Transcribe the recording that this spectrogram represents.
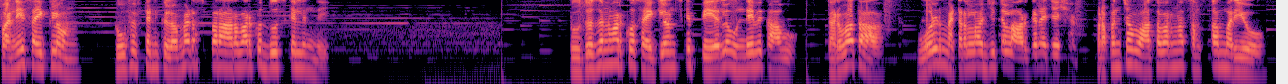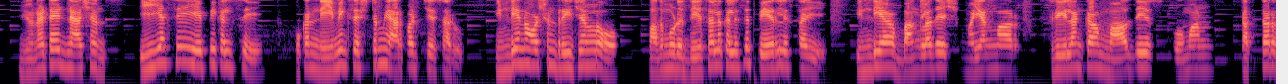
Fani cyclone two fifteen kilometres per hour వరకు దూసుకెళ్ళింది. టూ థౌజండ్ వరకు సైక్లోన్స్కి పేర్లు ఉండేవి కావు. తర్వాత వరల్డ్ మెటరలాజికల్ ఆర్గనైజేషన్ ప్రపంచ వాతావరణ సంస్థ మరియు యునైటెడ్ నేషన్స్ ఈఎస్సీ ఏపీ కలిసి ఒక నేమింగ్ సిస్టమ్ ఏర్పాటు చేశారు. ఇండియన్ ఓషన్ రీజియన్లో పదమూడు దేశాలు కలిసి పేర్లు ఇస్తాయి. India Bangladesh Myanmar Sri Lanka Maldives Oman Qatar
